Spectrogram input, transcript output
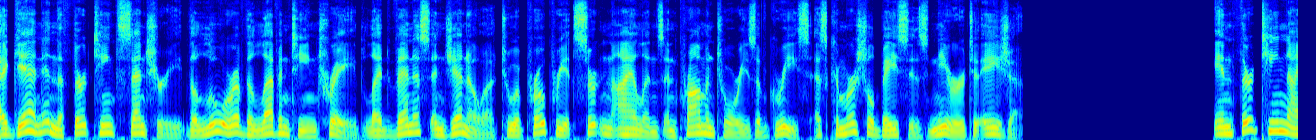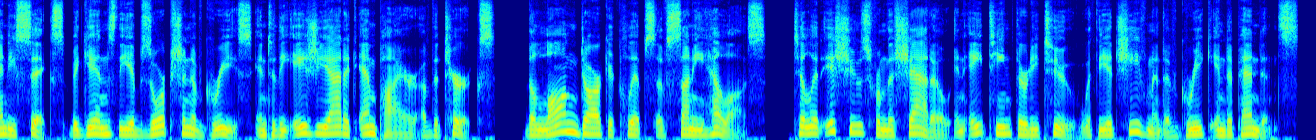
Again in the 13th century, the lure of the Levantine trade led Venice and Genoa to appropriate certain islands and promontories of Greece as commercial bases nearer to Asia. In 1396 begins the absorption of Greece into the Asiatic Empire of the Turks, the long dark eclipse of sunny Hellas, till it issues from the shadow in 1832 with the achievement of Greek independence.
